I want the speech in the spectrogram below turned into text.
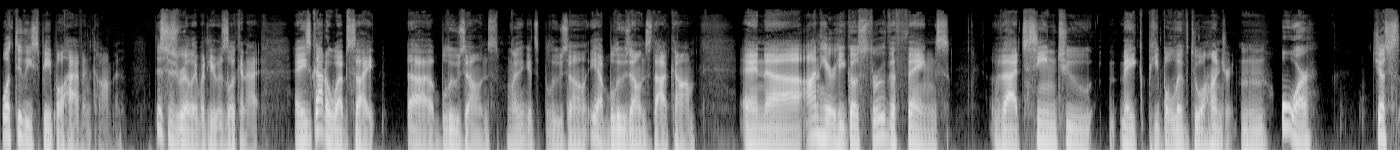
What do these people have in common? This is really what he was looking at, and he's got a website, uh, Blue Zones. I think it's Blue Zone. Yeah, BlueZones.com. And uh, on here, he goes through the things that seem to make people live to 100 Mm-hmm. or just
